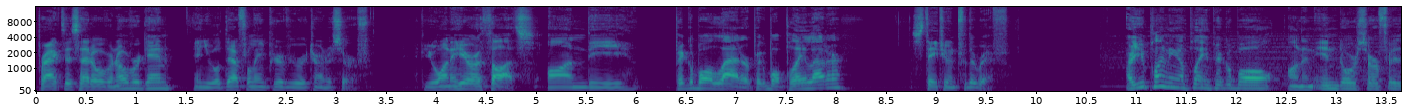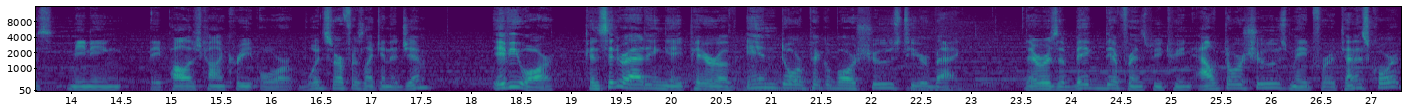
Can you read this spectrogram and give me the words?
Practice that over and over again, and you will definitely improve your return of serve. If you want to hear our thoughts on the pickleball ladder, pickleball play ladder, stay tuned for the riff. Are you planning on playing pickleball on an indoor surface, meaning a polished concrete or wood surface like in a gym? If you are, Consider adding a pair of indoor pickleball shoes to your bag. There is a big difference between outdoor shoes made for a tennis court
